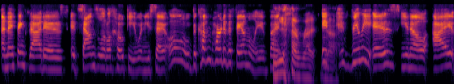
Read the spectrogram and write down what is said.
And I think that is, it sounds a little hokey when you say, oh, become part of the family. But yeah, right. It, yeah. it really is. You know, I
